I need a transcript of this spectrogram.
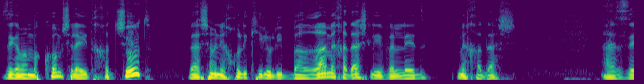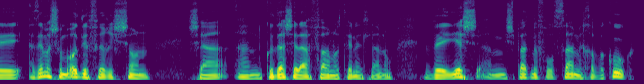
זה גם המקום של ההתחדשות, ואז שם אני יכול כאילו להיברא מחדש, להיוולד מחדש. אז, אה, אז זה משהו מאוד יפה ראשון, שהנקודה של האפר נותנת לנו. ויש משפט מפורסם מחבקוק,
